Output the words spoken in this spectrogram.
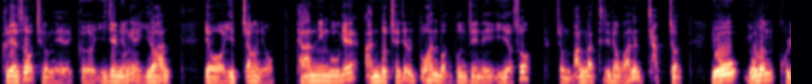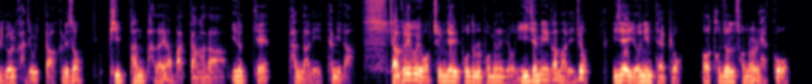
그래서 지금 예, 그 이재명의 이러한 입장은요, 대한민국의 안보 체제를 또 한 번 문재인에 이어서 좀 망가뜨리려고 하는 작전, 요, 요런 골격을 가지고 있다. 그래서 비판받아야 마땅하다. 이렇게 판단이 됩니다. 자, 그리고요, 지금 이제 보도를 보면은요, 이재명이가 말이죠, 이제 연임 대표, 어, 도전 선언을 했고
